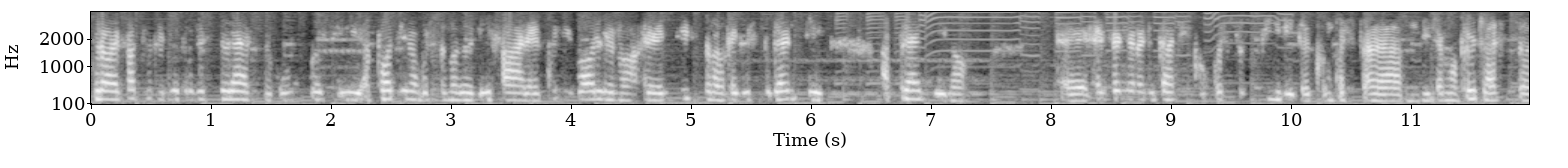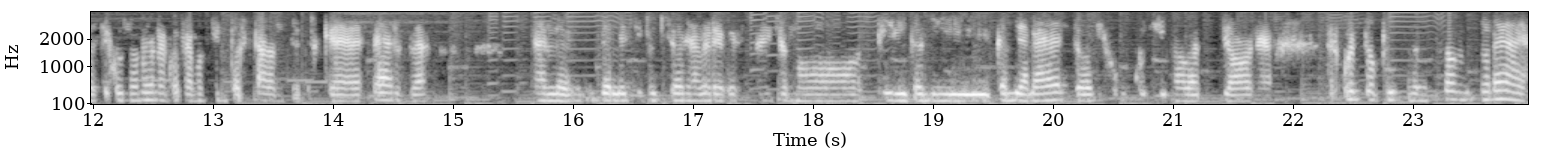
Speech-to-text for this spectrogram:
però il fatto che due professoresse comunque si appoggiano a questo modo di fare e quindi vogliono e insistono che gli studenti apprendino eh, e vengano educati con questo spirito e con questo diciamo, processo, secondo me è una cosa molto importante perché serve delle istituzioni avere questo diciamo, spirito di cambiamento, di comunque di innovazione, per quanto appunto non, non è,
